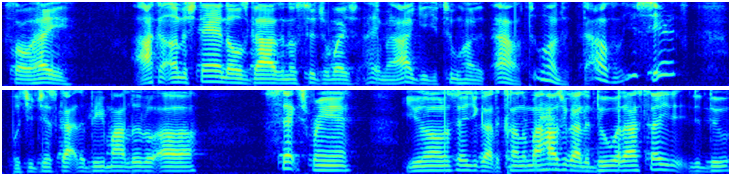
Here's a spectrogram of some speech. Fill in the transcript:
So hey, I can understand those guys in those situations. Hey man, I give you two hundred thousand. Two hundred thousand? Are you serious? But you just got to be my little uh sex friend. You know what I'm saying? You got to come to my house. You got to do what I say to do.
